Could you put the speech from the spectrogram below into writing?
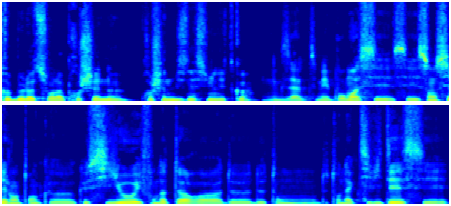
rebelote sur la prochaine prochaine business unit quoi. Exact, mais pour moi c'est c'est essentiel en tant que que CEO et fondateur euh, de de ton de ton activité, c'est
